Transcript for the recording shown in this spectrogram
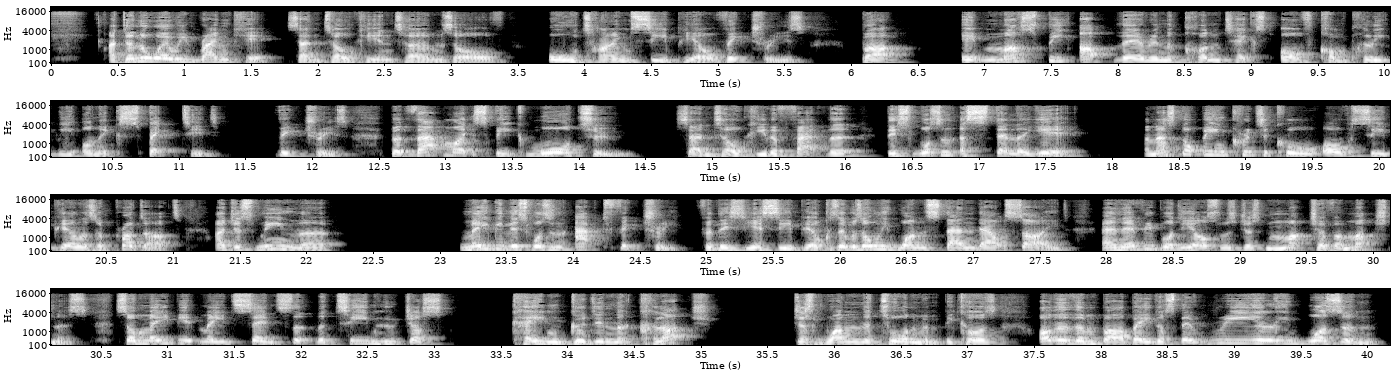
I don't know where we rank it, Santoki, in terms of all time CPL victories, but it must be up there in the context of completely unexpected victories. But that might speak more to Santoki the fact that this wasn't a stellar year. And that's not being critical of CPL as a product. I just mean that maybe this was an apt victory for this year's CPL because there was only one standout side and everybody else was just much of a muchness. So maybe it made sense that the team who just came good in the clutch just won the tournament because other than Barbados, there really wasn't.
